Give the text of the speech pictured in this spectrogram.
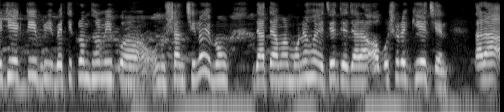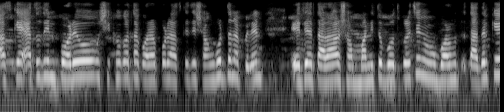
এটি একটি ব্যতিক্রমধর্মী অনুষ্ঠান ছিল এবং যাতে আমার মনে হয়েছে যে যারা অবসরে গিয়েছেন, তারা আজকে এতদিন পরেও শিক্ষকতা করার পরে আজকে যে সংবর্ধনা পেলেন, এতে তারা সম্মানিত বোধ করেছেন এবং বরং তাদেরকে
